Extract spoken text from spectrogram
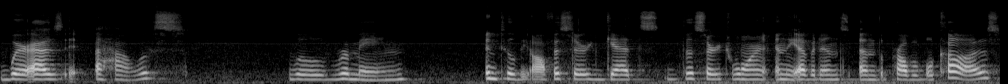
Whereas a house will remain until the officer gets the search warrant and the evidence and the probable cause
